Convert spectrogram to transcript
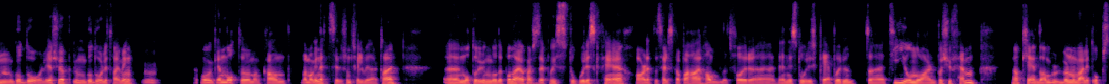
unngå dårlige kjøp, unngå dårlig timing. Mm. Og en måte man kan, Det er mange nettsider som tilbyr dette her. Eh, En måte å unngå det på det er jo kanskje å se på historisk PE. Har dette selskapet her handlet for eh, en historisk PE på rundt eh, 10, og nå er den på 25? Ok, da bør man være litt obs.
